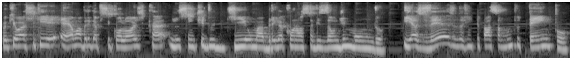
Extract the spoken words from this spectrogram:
porque eu acho que é uma briga psicológica no sentido de uma briga com a nossa visão de mundo. E às vezes a gente passa muito tempo,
